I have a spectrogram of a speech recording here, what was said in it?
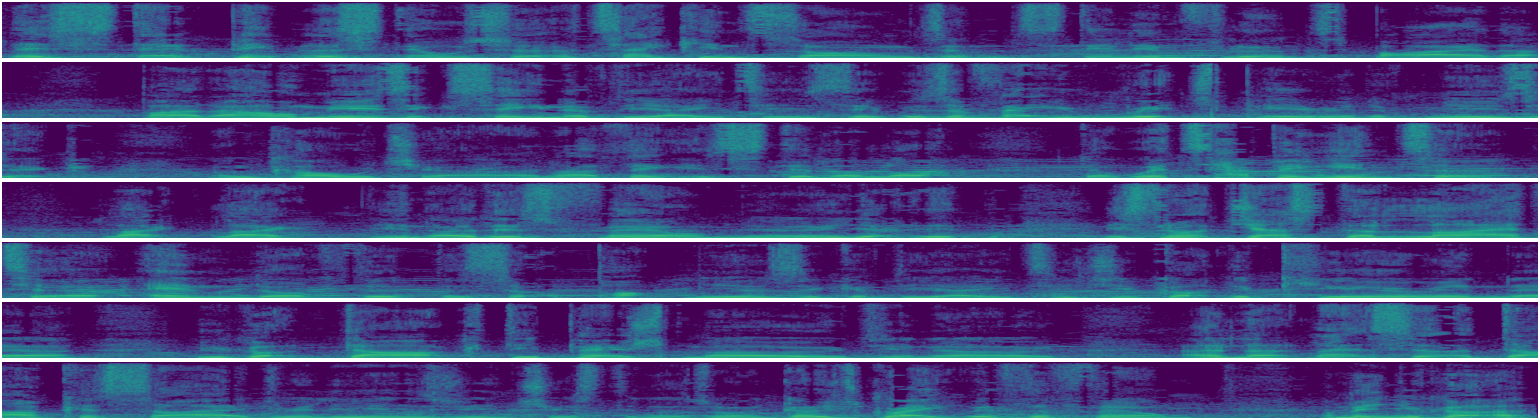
there's still people are still sort of taking songs and still influenced by by the whole music scene of the 80s. It was a very rich period of music and culture, and I think it's still a lot that we're tapping into. Like, like you know, this film. You know, it, it's not just the lighter end of the, the sort of pop music of the 80s. You've got The Cure in there. You've got dark Depeche Mode. You know, and that, that sort of darker side really is interesting as well. It goes great with the film. I mean, you've got a,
